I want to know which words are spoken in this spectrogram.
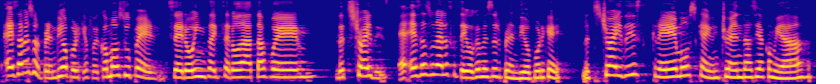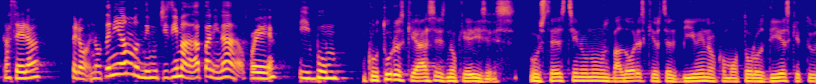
Esa me sorprendió porque fue como súper cero insight, cero data, fue let's try this. E- Esa es una de las que te digo que me sorprendió porque let's try this, creemos que hay un trend hacia comida casera, pero no teníamos ni muchísima data ni nada, fue y boom. Culturas que haces, no que dices. Ustedes tienen unos valores que ustedes viven o como todos los días que tú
